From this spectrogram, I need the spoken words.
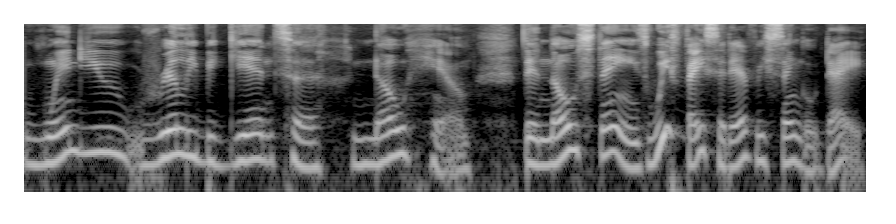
when you really begin to know Him, then those things, we face it every single day.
